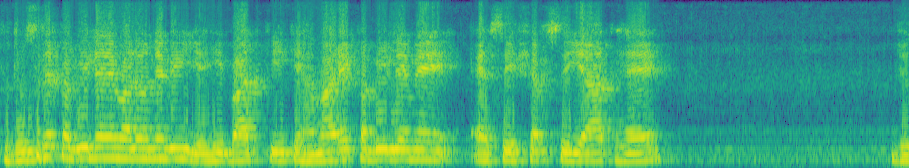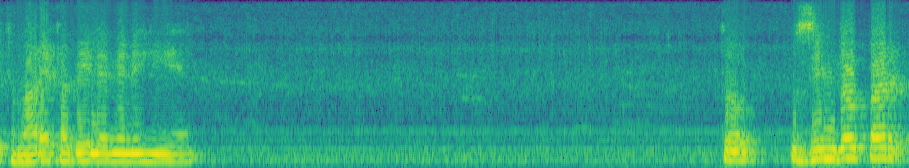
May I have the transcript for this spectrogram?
تو دوسرے قبیلے والوں نے بھی یہی بات کی کہ ہمارے قبیلے میں ایسی شخصیات ہے جو تمہارے قبیلے میں نہیں ہے۔ تو زندوں پر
